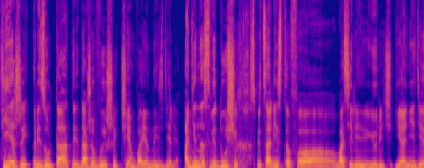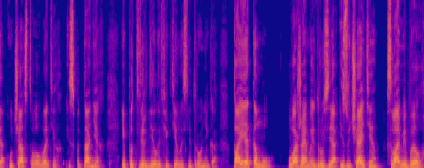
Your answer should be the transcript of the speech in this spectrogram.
те же результаты, даже выше, чем военные изделия. Один из ведущих специалистов э, Василий Юрьевич Иониди участвовал в этих испытаниях и подтвердил эффективность нейтроника. Поэтому, уважаемые друзья, изучайте. С вами был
